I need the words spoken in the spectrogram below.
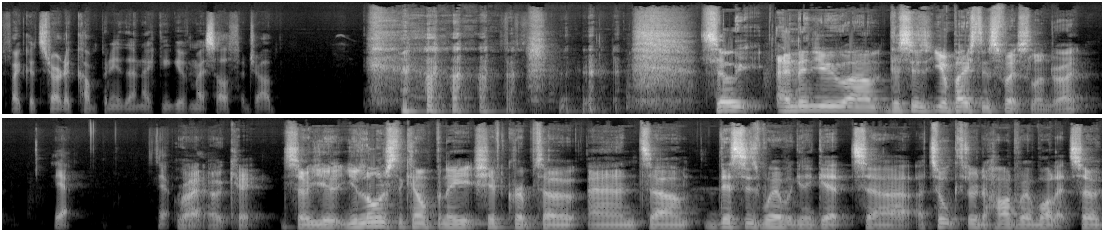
if I could start a company, then I can give myself a job. so, and then you, um, this is you're based in Switzerland, right? Yeah. Yeah. Right. Okay. So you you launched the company Shift Crypto, and um, this is where we're going to get uh, a talk through the hardware wallet. So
